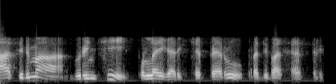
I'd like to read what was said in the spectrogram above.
ఆ సినిమా గురించి పుల్లయ్య గారికి చెప్పారు ప్రతిభా శాస్త్రి.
